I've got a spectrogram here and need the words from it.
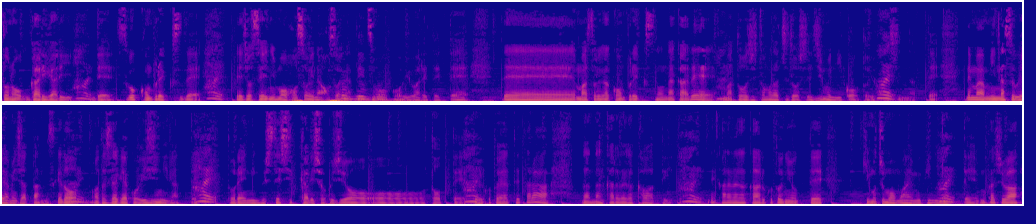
当のガリガリはい。で、すごくコンプレックスで、はい。で、女性にも細いな細いなっていつもこう言われてて、で、まあそれがコンプレックスの中で、はい。まあ当時友達同士でジムに行こうという話になって、で、まあみんなすぐ辞めちゃったんですけど、はい。私だけはこう意地になって、はい。トレーニングしてしっかり食事をとって、はい。ということをやってたら、だんだん体が変わってきて、はい。で体が変わることによって気持ちも前向きになって、昔は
